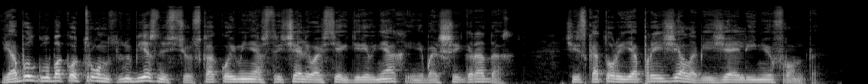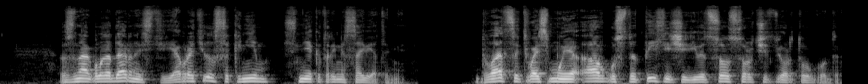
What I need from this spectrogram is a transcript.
Я был глубоко тронут любезностью, с какой меня встречали во всех деревнях и небольших городах, через которые я проезжал, объезжая линию фронта. В знак благодарности я обратился к ним с некоторыми советами. 28 августа 1944 года.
